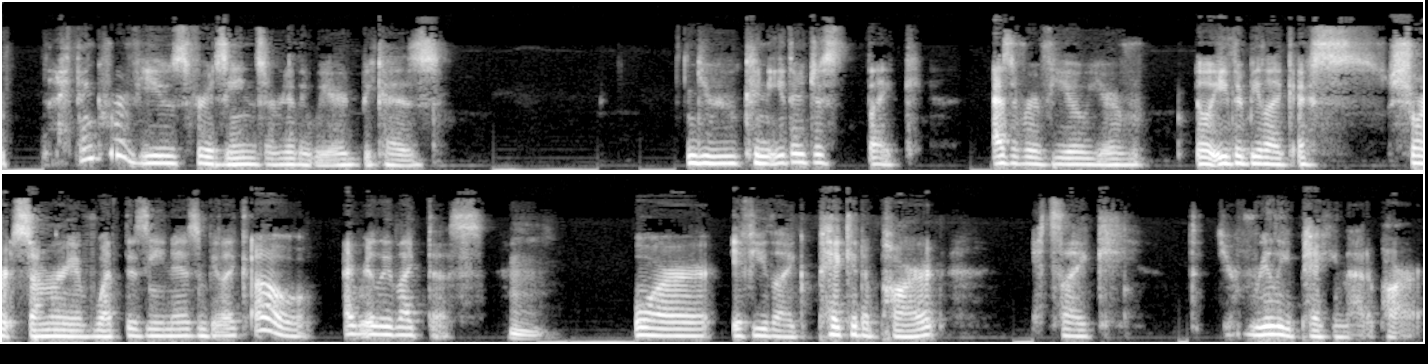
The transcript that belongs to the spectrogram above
I think reviews for zines are really weird because you can either just like, as a review, you're it'll either be like a s- short summary of what the zine is and be like, oh, I really like this, Hmm. or if you like pick it apart, it's like you're really picking that apart,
